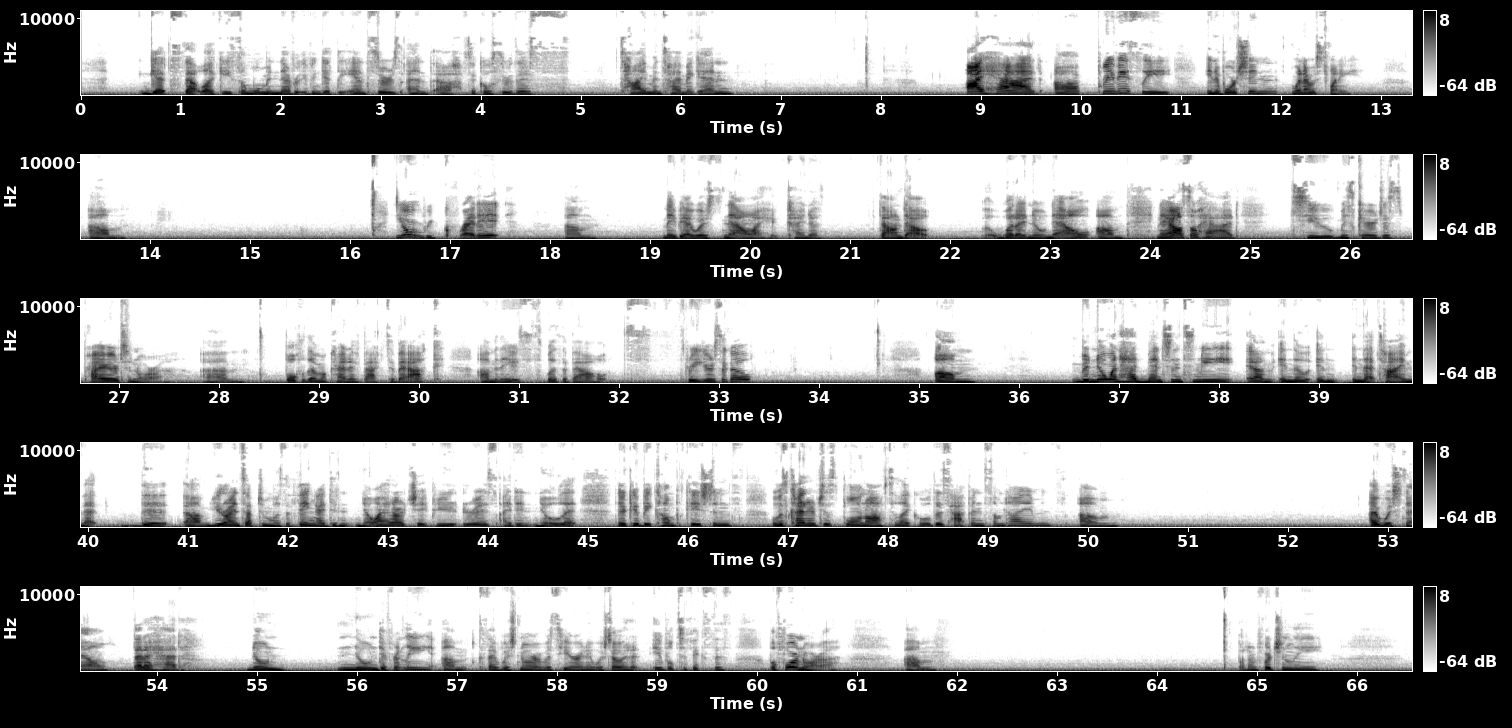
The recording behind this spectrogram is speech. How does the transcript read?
gets that lucky. Some women never even get the answers and uh, have to go through this time and time again. I had uh, previously an abortion when I was 20. Um, you don't regret it. Um, maybe I wish now I had kind of found out what I know now. Um, and I also had two miscarriages prior to Nora. Um, both of them were kind of back to back. Um, and they was about three years ago. Um, but no one had mentioned to me um, in the in in that time that the um, uterine septum was a thing. I didn't know I had heart-shaped uterus. I didn't know that there could be complications. It was kind of just blown off to like, oh, this happens sometimes. Um, I wish now that I had known known differently because um, I wish Nora was here and I wish I was able to fix this before Nora. Um, but unfortunately,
